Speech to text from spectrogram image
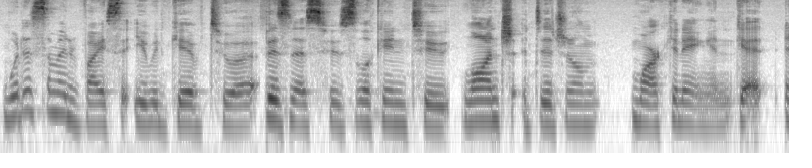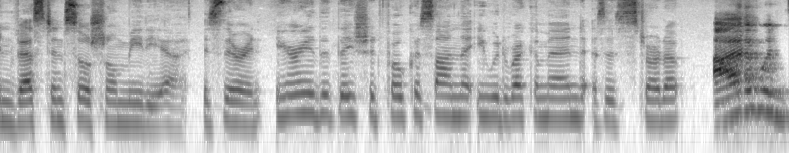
what is some advice that you would give to a business who's looking to launch a digital marketing and get invest in social media is there an area that they should focus on that you would recommend as a startup I would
